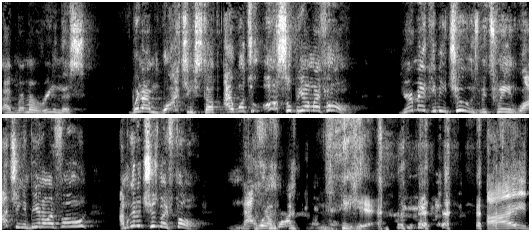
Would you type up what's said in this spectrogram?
I remember reading this. When I'm watching stuff, I want to also be on my phone. You're making me choose between watching and being on my phone. I'm gonna choose my phone, not what I'm watching. yeah. I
